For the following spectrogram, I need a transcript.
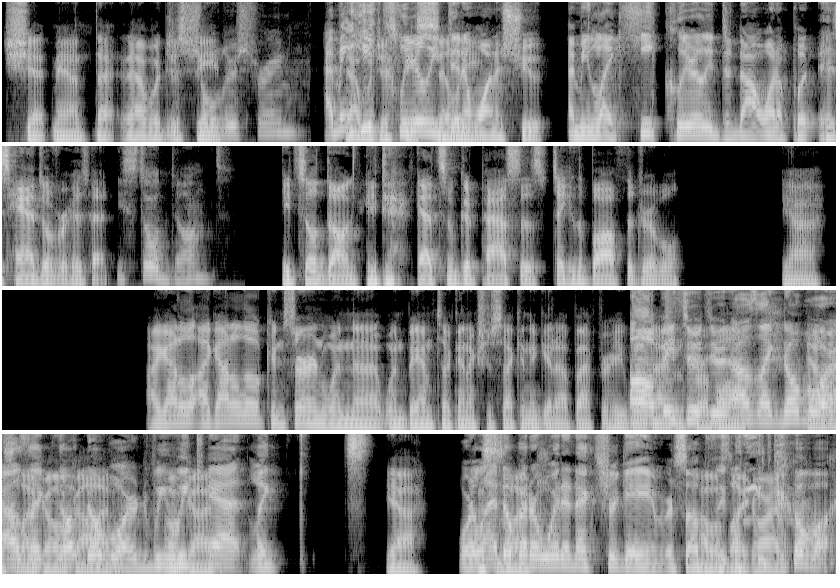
shit, man, that that would His just be shoulder strain. I mean, he would just be clearly didn't want to shoot. I mean, like he clearly did not want to put his hands over his head. He still dunked. He'd still dunk. he did. He had some good passes, taking the ball off the dribble. Yeah. I got a, I got a little concerned when uh, when Bam took an extra second to get up after he went Oh, diving me too, dude. I was like, no That more. was I was like, like, oh, no, no more. We, Oh, we God. can't. Like yeah. Orlando like- better win an extra game or something. I was like, all right, come on. Like,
